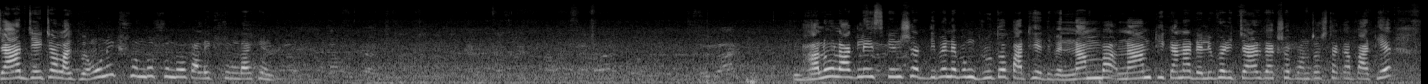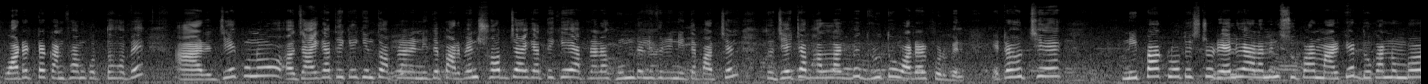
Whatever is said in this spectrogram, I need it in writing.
যার যেটা লাগবে। অনেক সুন্দর সুন্দর কালেকশন দেখেন। ভালো লাগলে স্ক্রিনশট দিবেন এবং দ্রুত পাঠিয়ে দিবেন। নাম্বার নাম, ঠিকানা ডেলিভারি চার্জ একশো পঞ্চাশ টাকা পাঠিয়ে অর্ডারটা কনফার্ম করতে হবে। আর যে কোনো জায়গা থেকে কিন্তু আপনারা নিতে পারবেন। সব জায়গা থেকে আপনারা হোম ডেলিভারি নিতে পারছেন। তো যেটা ভালো লাগবে দ্রুত অর্ডার করবেন। এটা হচ্ছে Nipa cloth store, railway Alamin super market দোকান নম্বর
